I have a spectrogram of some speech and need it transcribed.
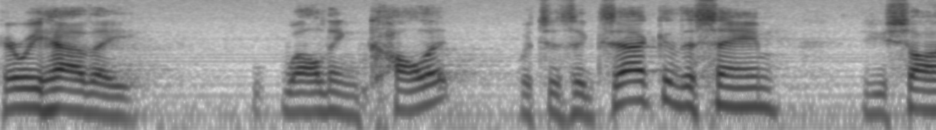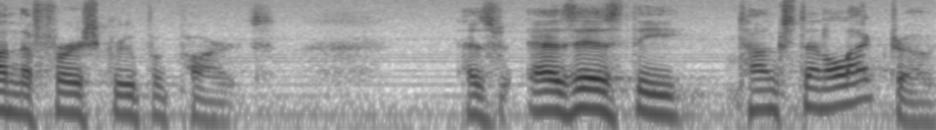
Here we have a welding collet, which is exactly the same as you saw in the first group of parts, as, as is the tungsten electrode.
